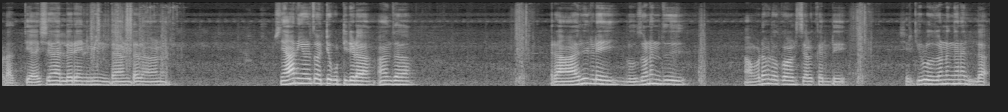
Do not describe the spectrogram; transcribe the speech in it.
ഇവിടെ അത്യാവശ്യം നല്ലൊരു എനിമി ഉണ്ടാവേണ്ടതാണ്. പക്ഷെ ഞാൻ ഇറങ്ങിയെടുത്ത് ഒറ്റ കുട്ടിയില്ലടാ. അതെന്താ? ഒരാരും ഇല്ലടേ. ബ്ലൂ സോൺ എന്ത്? അവിടെ ഇവിടെ കുറച്ച് ആൾക്കാരുണ്ട്. ശരിക്കും ബ്ലൂ സോൺ ഇങ്ങനെ അല്ല.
